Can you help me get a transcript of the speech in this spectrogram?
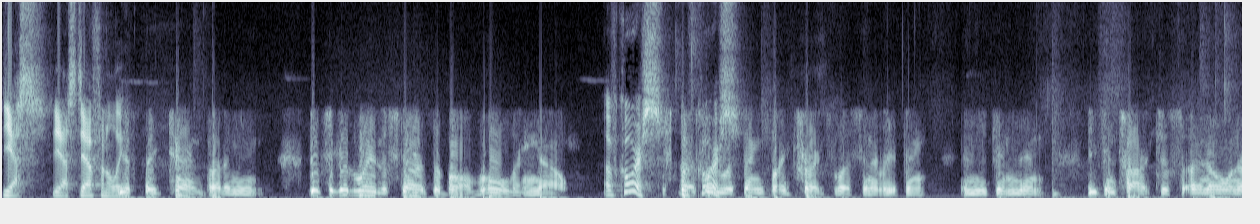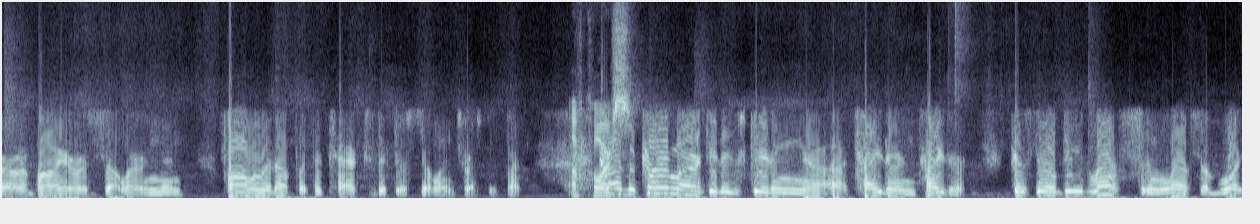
Yes, yes, definitely. if they can. But I mean, it's a good way to start the ball rolling now, Of course, of especially with things like Craigslist and everything. And you can then you can talk to an owner or a buyer or a seller, and then follow it up with a text if they're still interested. But Of Uh, course. the car market is getting uh, tighter and tighter because there'll be less and less of what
